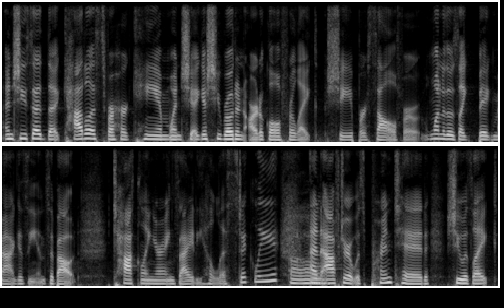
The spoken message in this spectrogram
and she said the catalyst for her came when she i guess she wrote an article for like shape or self or one of those like big magazines about tackling your anxiety holistically and Oh. after it was printed, she was like,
